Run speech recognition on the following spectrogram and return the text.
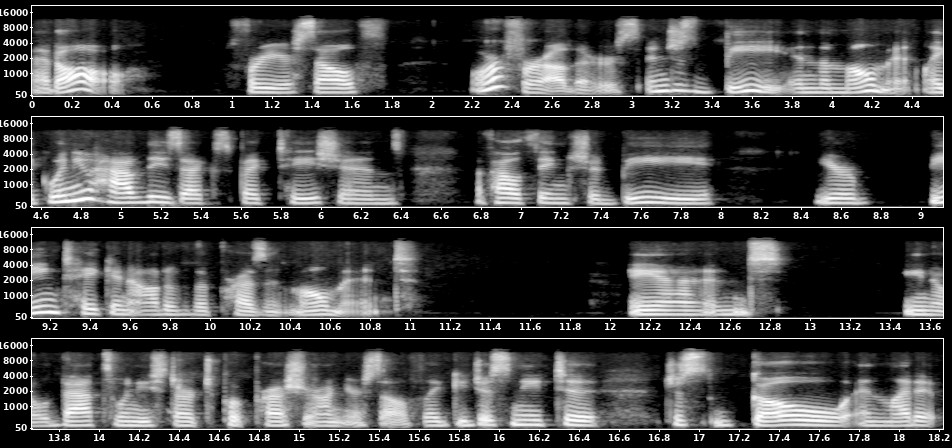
at all for yourself or for others and just be in the moment. Like when you have these expectations of how things should be, you're being taken out of the present moment. And, you know, that's when you start to put pressure on yourself. Like you just need to just go and let it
